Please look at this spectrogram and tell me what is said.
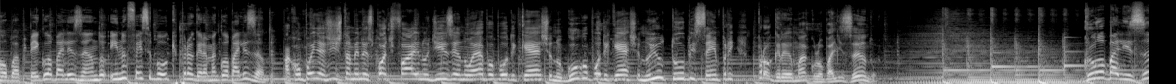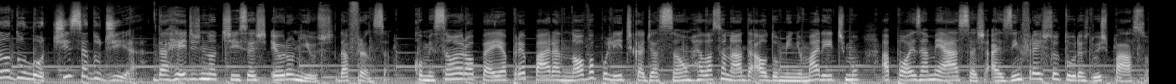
arroba pglobalizando e no Facebook, Programa Globalizando. Acompanhe a gente também no Spotify, no Deezer, no Apple Podcast, no Google Podcast, no YouTube, sempre Programa Globalizando. Globalizando notícia do dia. Da rede de notícias Euronews, da França. Comissão Europeia prepara nova política de ação relacionada ao domínio marítimo após ameaças às infraestruturas do espaço,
